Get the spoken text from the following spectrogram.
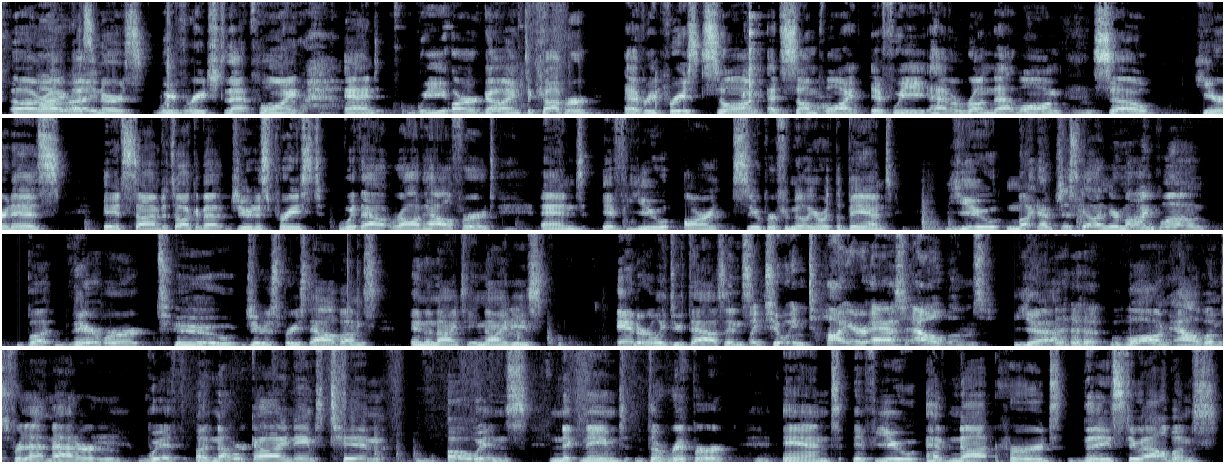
All right, All right. listeners, we've reached that point, and we are going to cover every Priest song at some point if we have a run that long. Mhm. So here it is. It's time to talk about Judas Priest without Rob Halford. And if you aren't super familiar with the band, you might have just gotten your mind blown. But there were two Judas Priest albums in the 1990s and early 2000s. Like two entire ass albums. yeah, long albums for that matter, Mm. with another guy named Tim Owens, nicknamed the Ripper. And if you have not heard these two albums,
